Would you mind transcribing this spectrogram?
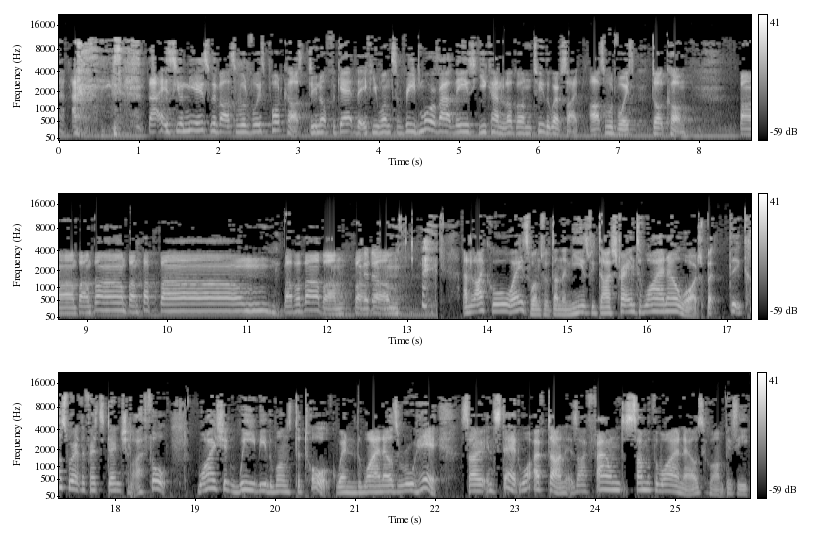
And that is your news with Arts Award Voice podcast. Do not forget that if you want to read more about these, you can log on to the website artsawardvoice.com. Bum bum bum bum bum bum bum bum bum bum bum bum. And like always, once we've done the news, we dive straight into YNL Watch. But because we're at the residential, I thought, why should we be the ones to talk when the YNLs are all here? So instead, what I've done is I found some of the YNLs who aren't busy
